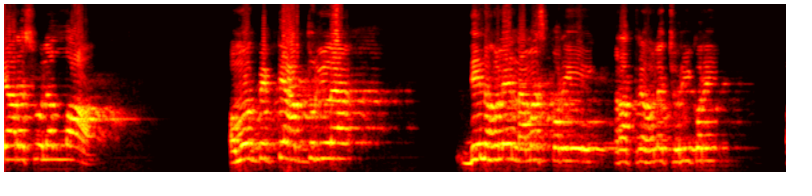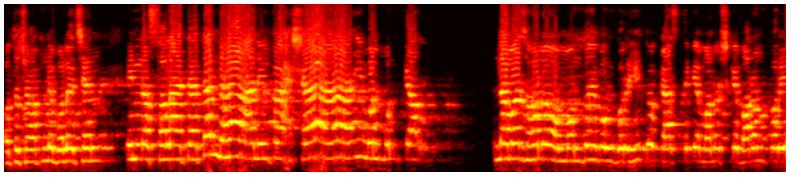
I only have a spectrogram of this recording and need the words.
ইয়া রাসূলুল্লাহ, অমুক ব্যক্তি আব্দুল্লাহ দিন হলে নামাজ পড়ে, রাত্রে হলে চুরি করে। অথচ আপনি বলেছেন নামাজ হলো মন্দ এবং গর্হিত কাজ থেকে মানুষকে বারণ করে।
